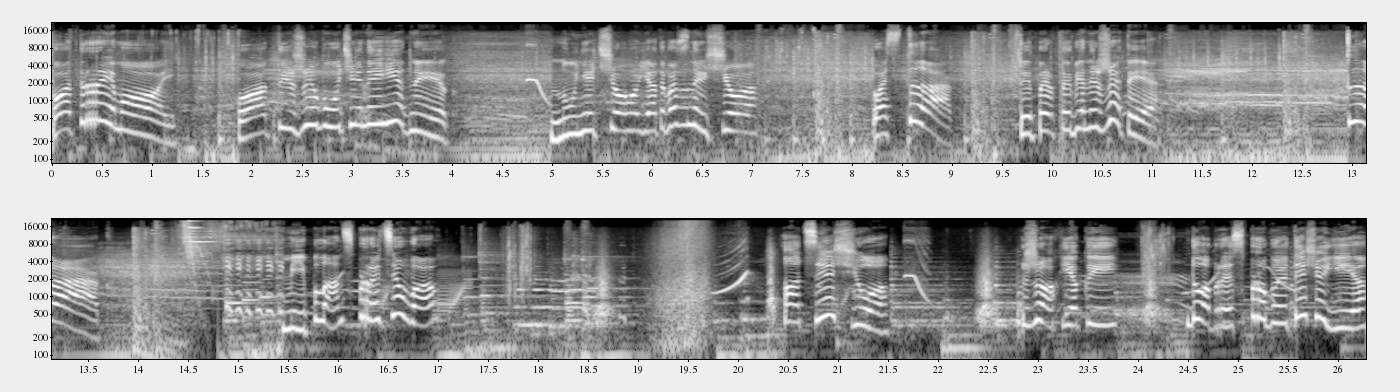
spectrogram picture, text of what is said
Отримуй! А ти живучий негідник! Ну нічого, я тебе знищу! Ось так! Тепер тобі не жити! Так! Мій план спрацював! А це що? Жах який. Добре, спробую те, що є.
